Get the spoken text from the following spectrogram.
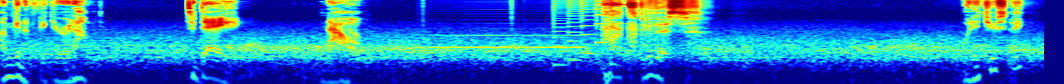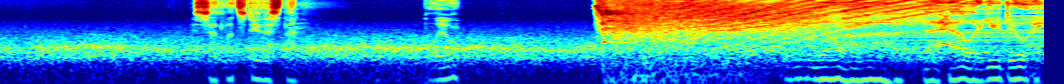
I'm gonna figure it out. Today. Now. Let's do this. What did you say? I said, let's do this then. Blue? What the hell are you doing?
